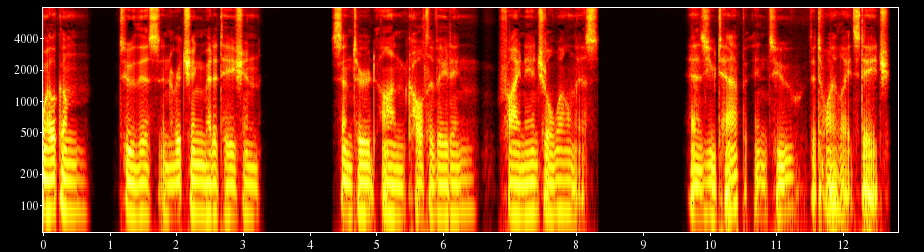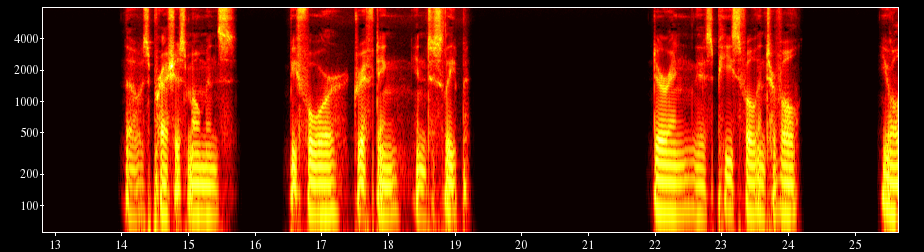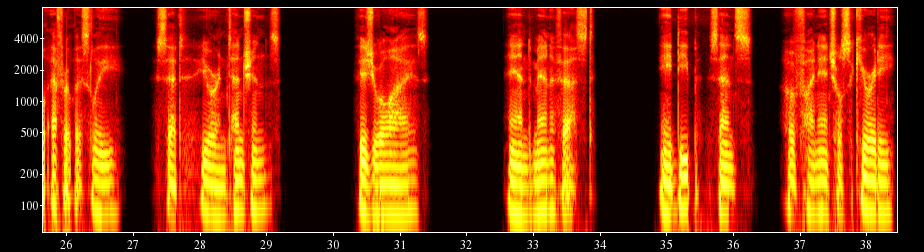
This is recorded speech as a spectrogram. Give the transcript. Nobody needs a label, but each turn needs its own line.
Welcome to this enriching meditation centered on cultivating financial wellness as you tap into the twilight stage, those precious moments before drifting into sleep. During this peaceful interval, you'll effortlessly set your intentions visualize, and manifest a deep sense of financial security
